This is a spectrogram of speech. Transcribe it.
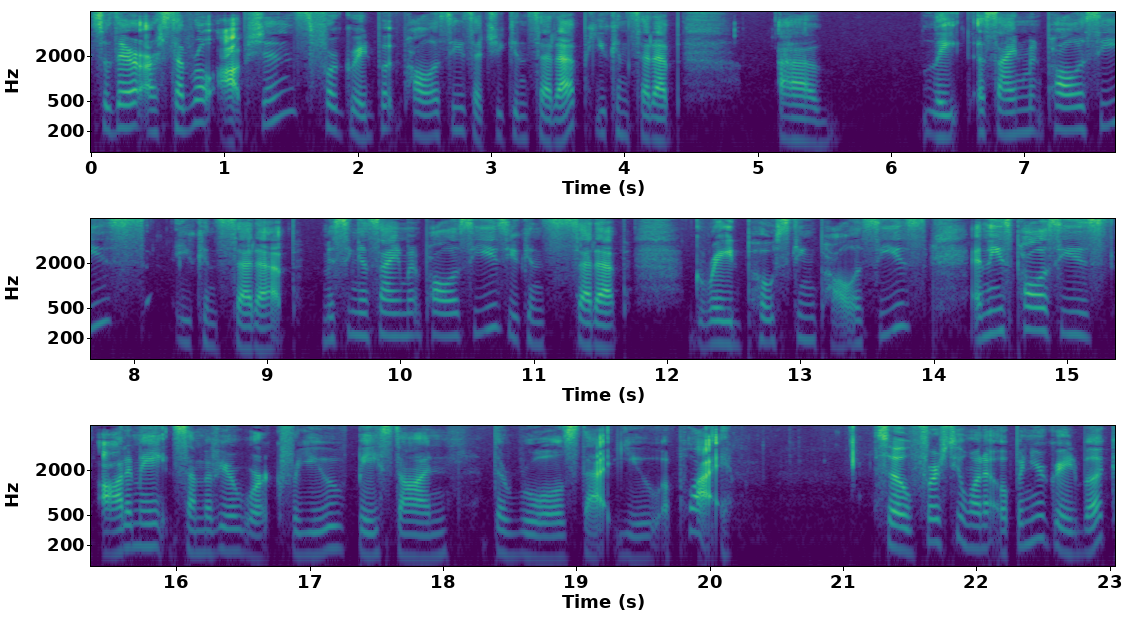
So there are several options for gradebook policies that you can set up. You can set up uh, late assignment policies, you can set up missing assignment policies, you can set up grade posting policies, and these policies automate some of your work for you based on the rules that you apply. So first you want to open your gradebook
